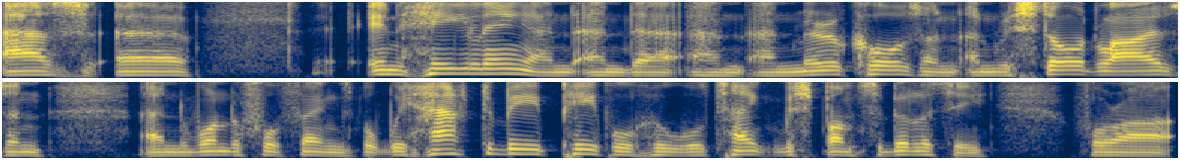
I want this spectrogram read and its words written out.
as uh, in healing and and uh, and, and miracles and, and restored lives and and wonderful things. But we have to be people who will take responsibility for our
